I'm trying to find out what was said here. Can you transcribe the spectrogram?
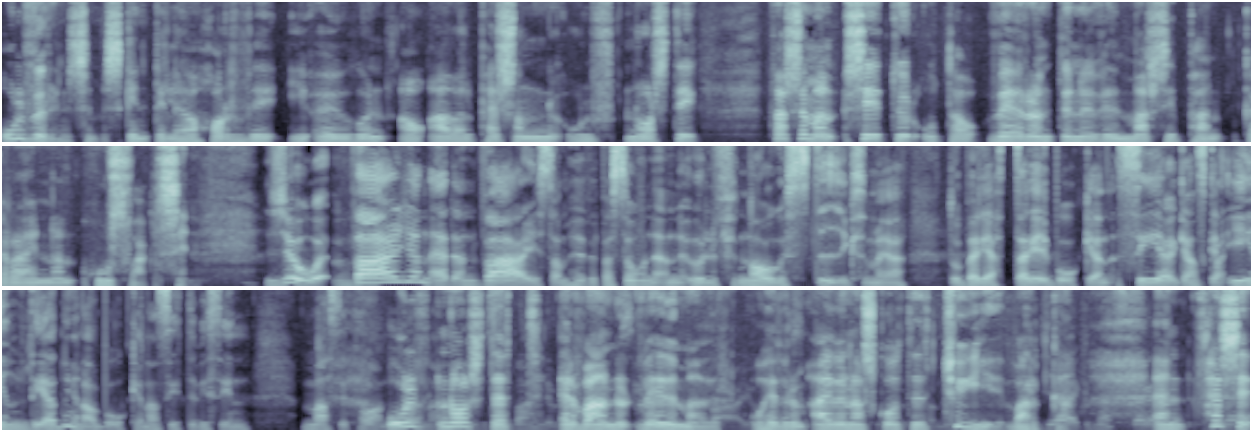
Úlfurinn sem skindilega horfi í augun á aðalpersonu Úlf Norstík þar sem hann situr út á veröndinu við marsipan grænan húsvagnsinn. Jo, vargen är den varg som huvudpersonen Ulf Norrstig, som är då berättare i boken, ser ganska i inledningen av boken. Han sitter vid sin Úlf Norstedt er vanur veiðmaður og hefur um æfina skotið tugi varga. En þessi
